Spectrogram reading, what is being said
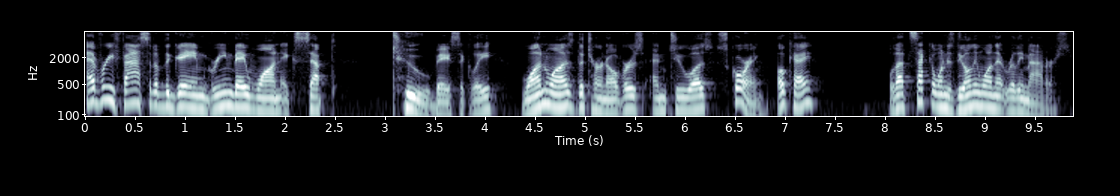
Every facet of the game Green Bay won except two basically. One was the turnovers and two was scoring. Okay. Well, that second one is the only one that really matters.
